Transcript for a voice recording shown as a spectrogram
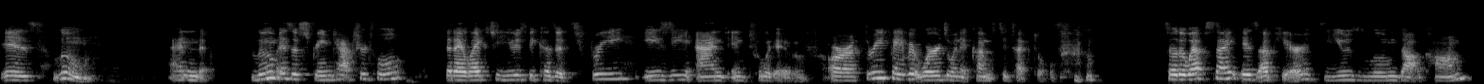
is Loom. And Loom is a screen capture tool that I like to use because it's free, easy, and intuitive are three favorite words when it comes to tech tools. so the website is up here. It's useloom.com.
